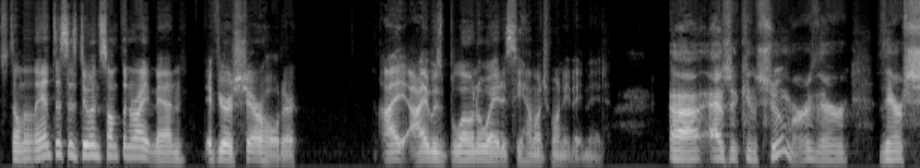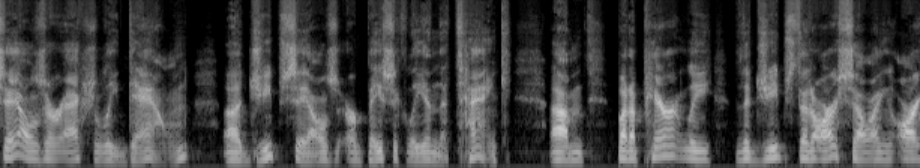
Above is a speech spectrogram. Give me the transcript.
Stellantis is doing something right, man. If you're a shareholder, I, I was blown away to see how much money they made. Uh, as a consumer, their their sales are actually down. Uh, Jeep sales are basically in the tank. Um, but apparently, the Jeeps that are selling are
